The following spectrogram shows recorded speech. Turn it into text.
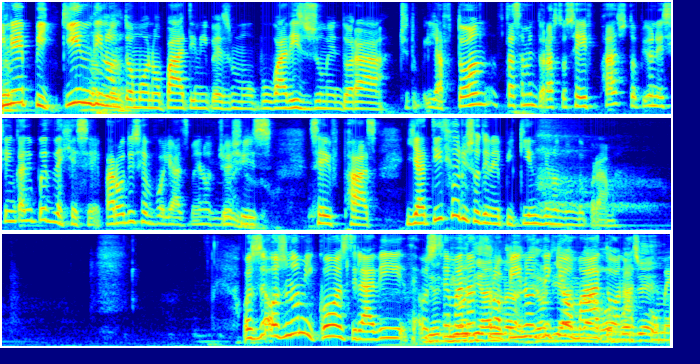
Είναι επικίνδυνο ναι. το μονοπάτι, είπες μου, που βαδίζουμε τώρα. Και το- γι' αυτό φτάσαμε τώρα στο safe pass, το οποίο εσύ είναι κάτι που δεν δέχεσαι. Παρότι είσαι εμβολιασμένος και Ναι, έχεις safe pass. Γιατί θεωρείς ότι είναι επικίνδυνο το πράγμα; Ως, ως νομικός, δηλαδή, ως Διό- θέμα διότι αν- ανθρωπίνων διότι δικαιωμάτων, αν- ας όποτε- πούμε.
